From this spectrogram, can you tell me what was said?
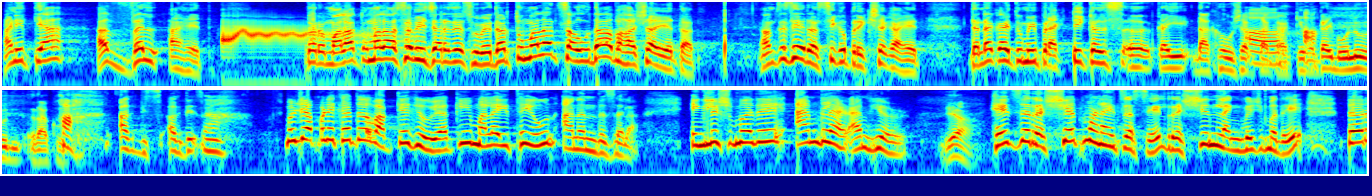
आणि त्या अव्वल आहेत. तर मला तुम्हाला असं विचारायचं आहे सुभेदार तुम्हाला चौदा भाषा येतात. आमचे जे रसिक प्रेक्षक आहेत त्यांना काही तुम्ही प्रॅक्टिकल्स काही दाखवू शकता का? किंवा काही बोलून दाखवू हा अगदीच अगदीच हा. म्हणजे आपण एखादं वाक्य घेऊया की मला इथे येऊन आनंद झाला. इंग्लिशमध्ये I am glad I am here Yeah. हे जर रशियात म्हणायचं असेल रशियन लँग्वेजमध्ये तर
